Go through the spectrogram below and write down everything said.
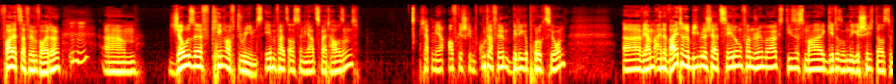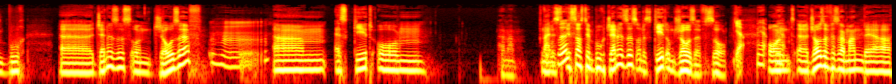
Vorletzter Film für heute. Mhm. Ähm, Joseph King of Dreams, ebenfalls aus dem Jahr 2000. Ich habe mir aufgeschrieben, guter Film, billige Produktion. Äh, wir haben eine weitere biblische Erzählung von DreamWorks. Dieses Mal geht es um die Geschichte aus dem Buch äh, Genesis und Joseph. Mhm. Ähm, es geht um. Warte mal. Nein, es Joseph? ist aus dem Buch Genesis und es geht um Joseph. So. Ja, ja. Und äh, Joseph ist ein Mann, der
